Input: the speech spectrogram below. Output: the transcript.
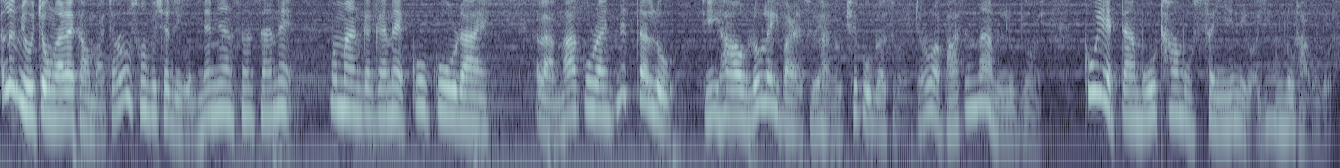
အဲ့လိုမျိုးကြုံလာတဲ့အခါမှာကျွန်တော်တို့ဆုံးဖြတ်ချက်တွေကိုမြန်မြန်ဆန်ဆန်နဲ့မှန်မှန်ကန်ကန်နဲ့ကိုကိုတိုင်းဟလာငါကိုယ်တိုင်နှစ်သက်လို့ဒီဟာကိုလုံးလိုက်ပါတယ်ဆိုရမျိုးဖြစ်ဖို့အတွက်ဆိုရင်ကျွန်တော်တို့ကဘာစဉ်းစားမလဲလို့ပြောရင် ကိုယ့်ရဲ့တန်ဖိုးထားမှုစရင်းတွေကိုအရင်လုပ်ထားဖို့လိုတယ်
